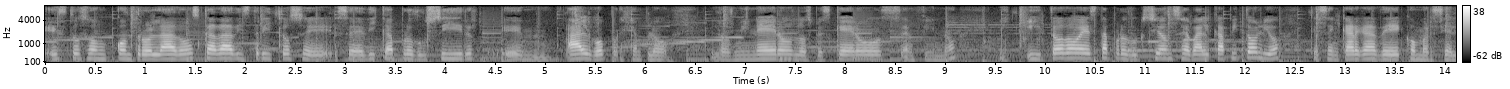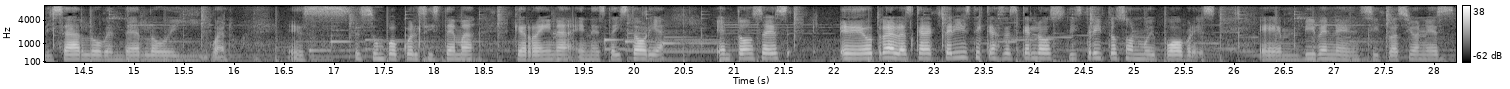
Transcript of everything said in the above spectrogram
estos son controlados, cada distrito se, dedica a producir em, algo, por ejemplo, los mineros, los pesqueros, en fin, ¿no? Y, toda esta producción se va al Capitolio, que se encarga de comercializarlo, venderlo y bueno, es, un poco el sistema que reina en esta historia. Entonces, eh, otra de las características es que los distritos son muy pobres, em, viven en situaciones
